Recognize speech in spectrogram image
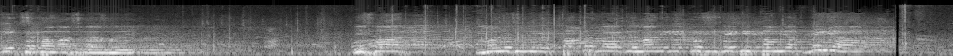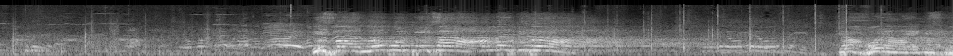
ایک چھٹکا مار چکا ہے انہوں نے۔ اس بار منو جی نے طاقت لگا کے ماننے کی کوشش، لیکن کامیاب نہیں رہا۔ اس بار نو بول کی اشارہ اندر کی دورہ۔ کیا ہو رہا ہے کس کو؟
